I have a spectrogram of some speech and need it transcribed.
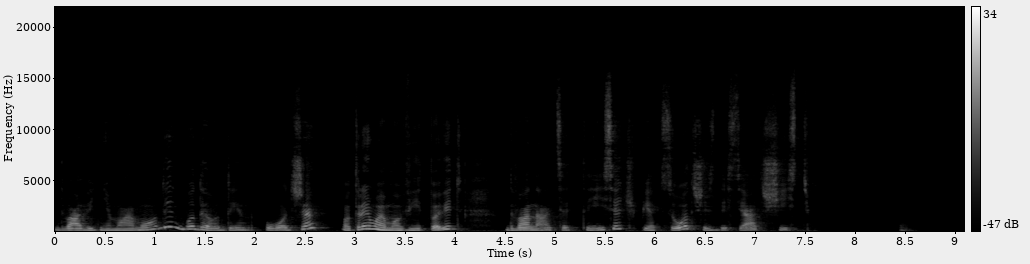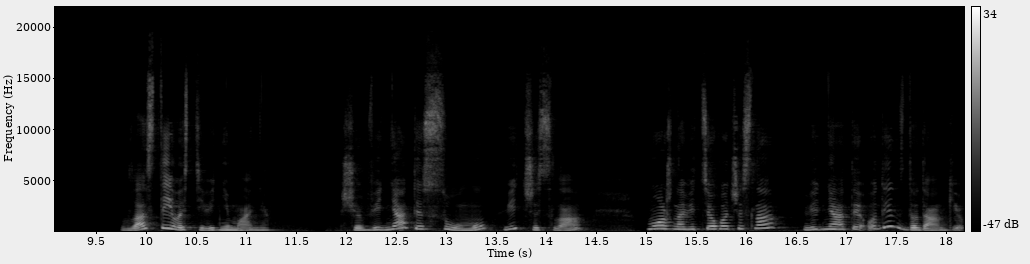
2 віднімаємо 1 буде 1. Отже, отримаємо відповідь 12 566. Властивості віднімання. Щоб відняти суму від числа, можна від цього числа відняти один з доданків,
